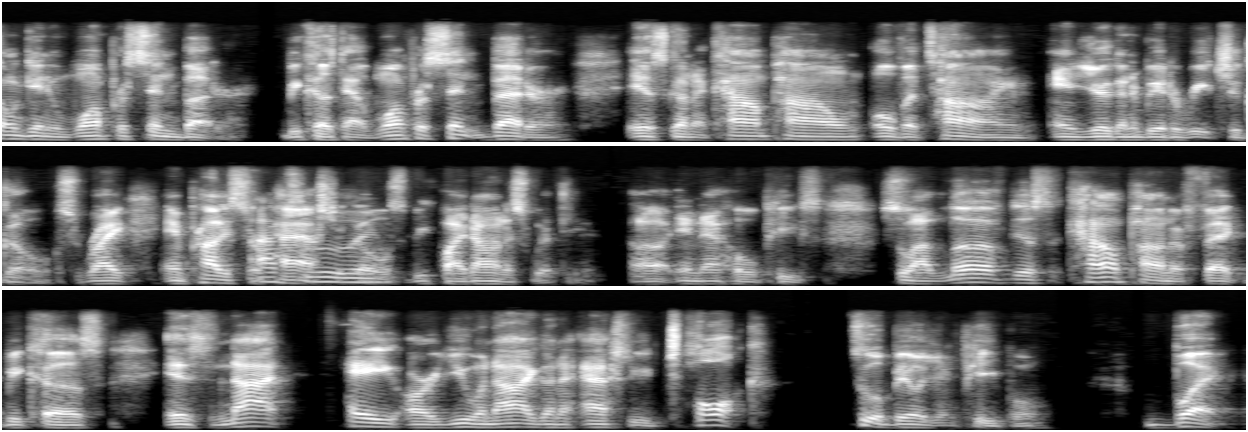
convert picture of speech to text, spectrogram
mm-hmm. on getting 1% better because that 1% better is going to compound over time and you're going to be able to reach your goals, right? And probably surpass Absolutely. your goals, to be quite honest with you, uh, in that whole piece. So I love this compound effect because it's not, hey, are you and I going to actually talk to a billion people? But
